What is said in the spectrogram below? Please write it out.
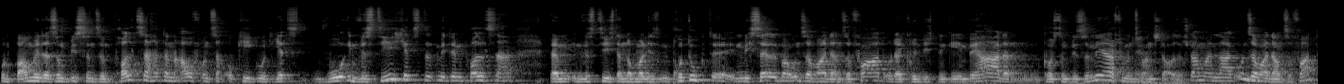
und baue mir da so ein bisschen so ein Polster halt dann auf und sage, okay, gut, jetzt, wo investiere ich jetzt mit dem Polster? Ähm, investiere ich dann nochmal in Produkte, in mich selber und so weiter und so fort? Oder gründe ich eine GmbH, dann kostet ein bisschen mehr, 25.000 Stammeinlage und so weiter und so fort.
